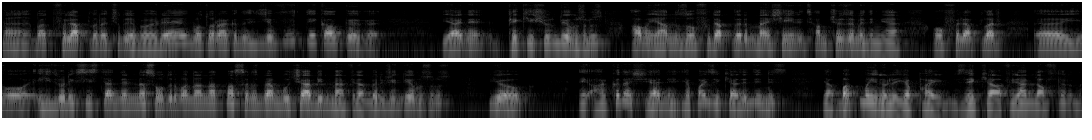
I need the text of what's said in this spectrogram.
Ha, bak flaplar açılıyor böyle. Motor arkada iyice fıt diye kalkıyor. Yani peki şunu diyor musunuz? Ama yalnız o flapların ben şeyini tam çözemedim ya. O flaplar e, o hidrolik sistemleri nasıl olur bana anlatmazsanız ben bu uçağa binmem falan. Böyle bir şey diyor musunuz? Yok. E arkadaş yani yapay zeka dediniz. Ya bakmayın öyle yapay zeka filan laflarını.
